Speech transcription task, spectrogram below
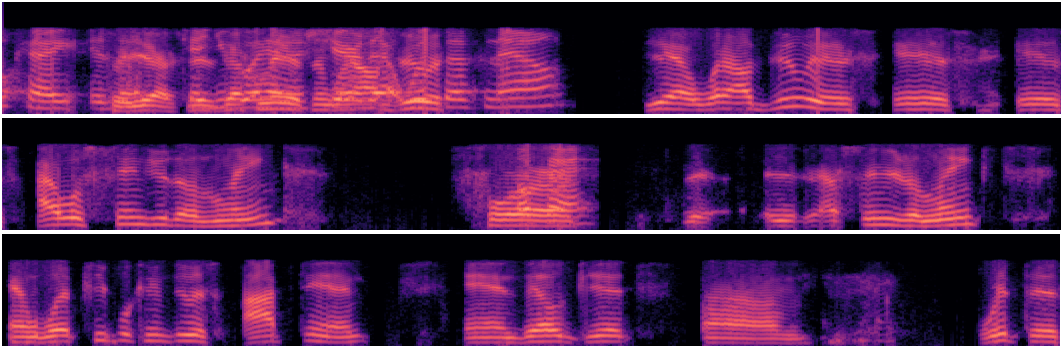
Okay. Is so, that, yes, can you go ahead and share that with is, us now? Yeah, what I'll do is is is I will send you the link for okay. the I'll send you the link and what people can do is opt in and they'll get um with this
